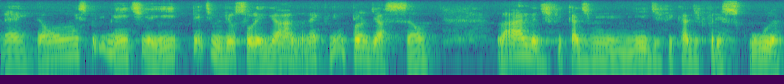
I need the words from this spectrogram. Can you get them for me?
Né? Então experimente aí, tente viver o seu legado, né? crie um plano de ação, larga de ficar de mimimi, de ficar de frescura,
